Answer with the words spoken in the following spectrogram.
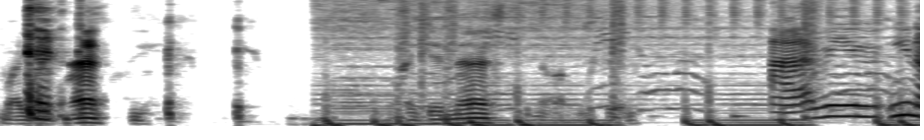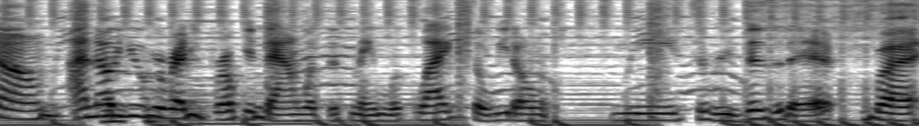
Might get nasty. Might get nasty. No, I'm just kidding. I mean, you know, I know you've already broken down what this may look like, so we don't need to revisit it. But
